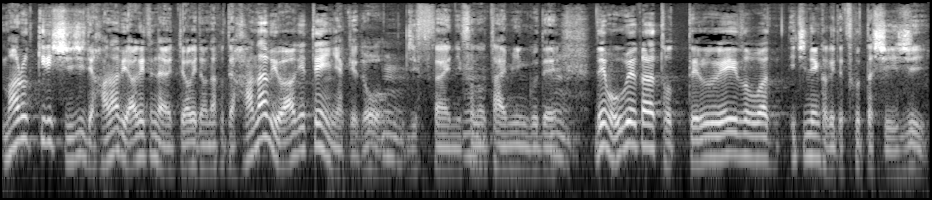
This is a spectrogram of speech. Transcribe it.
まるっきり CG で花火上げてないってわけではなくて花火は上げてんやけど、実際にそのタイミングで、でも上から撮ってる映像は1年かけて作った CG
